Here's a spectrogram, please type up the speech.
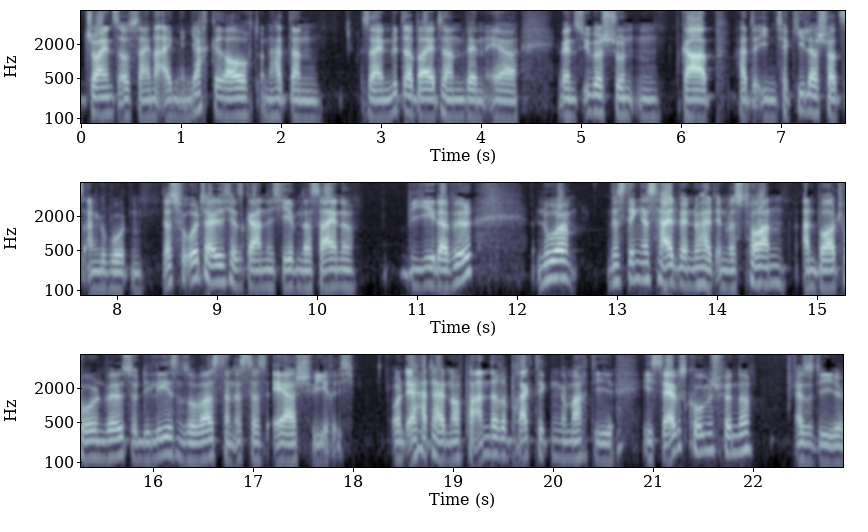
Joints auf seiner eigenen Yacht geraucht und hat dann seinen Mitarbeitern, wenn er, wenn es Überstunden gab, hatte ihnen Tequila-Shots angeboten. Das verurteile ich jetzt gar nicht, jedem das seine, wie jeder will. Nur, das Ding ist halt, wenn du halt Investoren an Bord holen willst und die lesen sowas, dann ist das eher schwierig. Und er hat halt noch ein paar andere Praktiken gemacht, die ich selbst komisch finde. Also die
